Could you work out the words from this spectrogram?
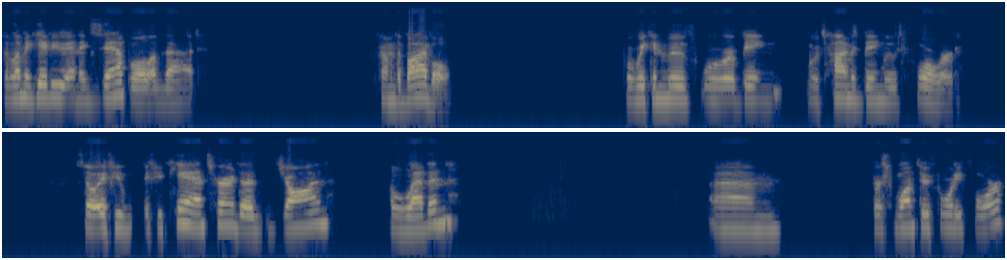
So let me give you an example of that from the Bible, where we can move, where we're being, where time is being moved forward. So if you if you can turn to John 11, um, verse 1 through 44.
